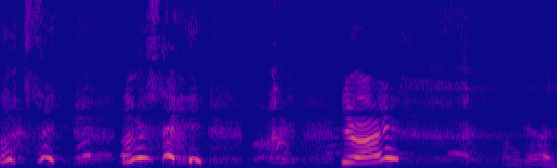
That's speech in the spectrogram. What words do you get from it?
Let me see. Let me see. You alright? I'm good.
